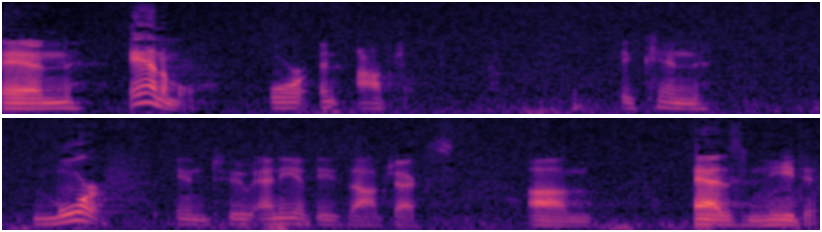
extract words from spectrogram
an animal, or an object. It can morph into any of these objects um, as needed.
